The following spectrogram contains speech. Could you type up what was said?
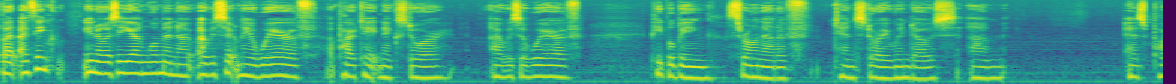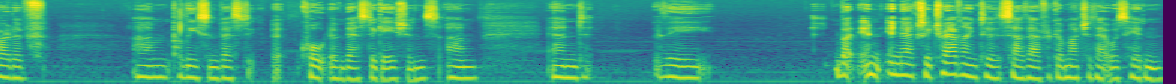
But I think you know, as a young woman, I, I was certainly aware of apartheid next door. I was aware of people being thrown out of ten-story windows um, as part of um, police investi- uh, quote investigations, um, and the but in, in actually traveling to South Africa, much of that was hidden,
